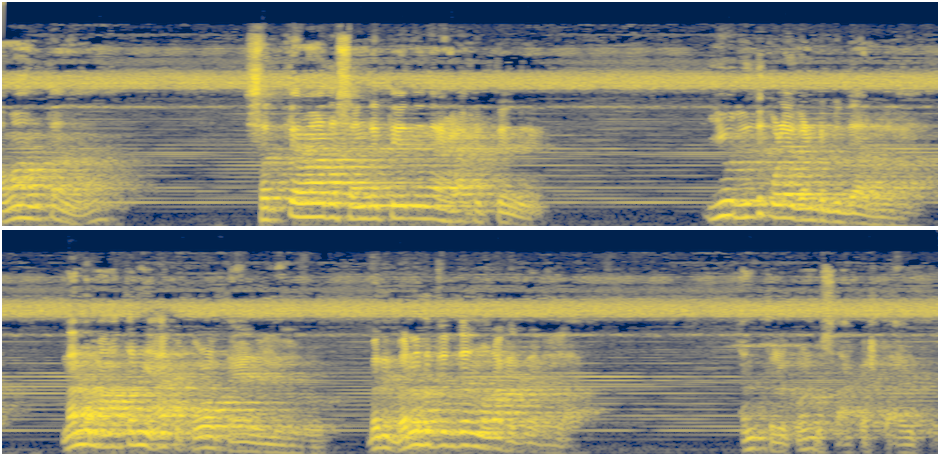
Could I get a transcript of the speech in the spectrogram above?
ಅವ ಅಂತ ಸತ್ಯವಾದ ಸಂಗತಿಯನ್ನು ನಾನು ಹೇಳಕತ್ತೇನೆ. ಇವ್ರು ಒಳ್ಳೆ ಗಂಟು ಬಿದ್ದಾರಲ್ಲ, ನನ್ನ ಮಾತನ್ನು ಯಾಕೆ ಒಪ್ಕೊಳ್ಳೋಕೆ ತಯಾರಿಲ್ಲ ಇವರು? ಬರೀ ಬರೋದಕ್ಕಿದ್ದಲ್ಲಿ ನೋಡಕತ್ತಾರಲ್ಲ ಅಂತ ತಿಳ್ಕೊಂಡು ಸಾಕಷ್ಟು ಆಯಿತು.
